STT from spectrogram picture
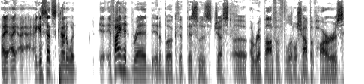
I, I I guess that's kind of what if I had read in a book that this was just a, a ripoff of the Little Shop of Horrors,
